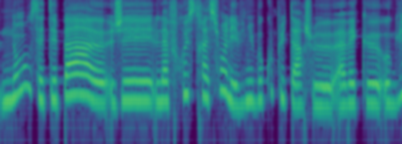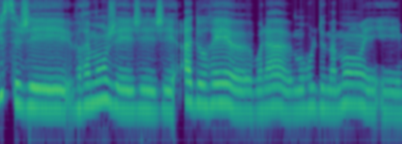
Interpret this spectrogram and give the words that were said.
Non, c'était pas, j'ai la frustration, elle est venue beaucoup plus tard. Je avec, heu, J'ai vraiment j'ai adoré, heu, voilà, heu, mon rôle de maman et et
